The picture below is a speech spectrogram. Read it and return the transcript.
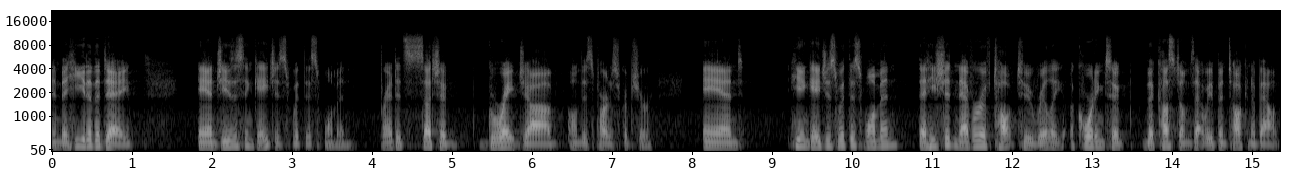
in the heat of the day. And Jesus engages with this woman. Brad did such a great job on this part of Scripture. And he engages with this woman that he should never have talked to, really, according to the customs that we've been talking about.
